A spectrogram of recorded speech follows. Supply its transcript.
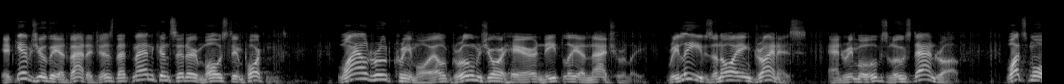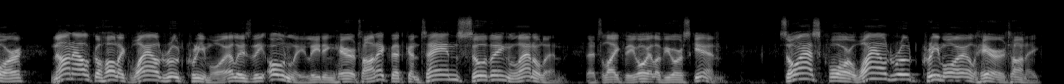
It gives you the advantages that men consider most important. Wild Root Cream Oil grooms your hair neatly and naturally, relieves annoying dryness, and removes loose dandruff. What's more, non alcoholic Wild Root Cream Oil is the only leading hair tonic that contains soothing lanolin, that's like the oil of your skin. So ask for Wild Root Cream Oil Hair Tonic.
